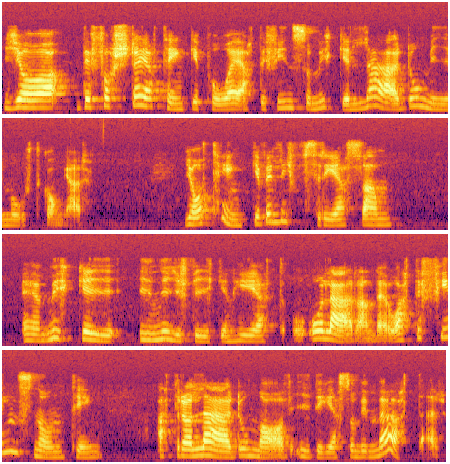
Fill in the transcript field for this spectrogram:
Ja, det första jag tänker på är att det finns så mycket lärdom i motgångar. Jag tänker väl livsresan eh, mycket i, i nyfikenhet och, och lärande och att det finns någonting att dra lärdom av i det som vi möter.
